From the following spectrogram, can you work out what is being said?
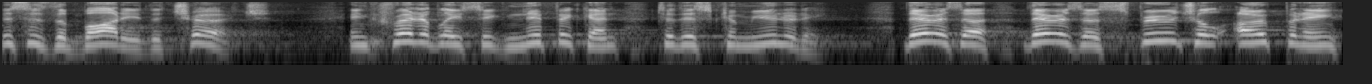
This is the body, the church, incredibly significant to this community. There is, a, there is a spiritual opening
